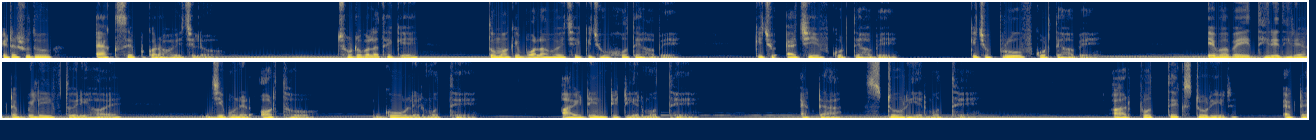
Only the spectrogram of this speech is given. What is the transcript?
এটা শুধু অ্যাকসেপ্ট করা হয়েছিল। ছোটবেলা থেকে তোমাকে বলা হয়েছে কিছু হতে হবে, কিছু অ্যাচিভ করতে হবে, কিছু প্রুভ করতে হবে। এভাবেই ধীরে ধীরে একটা বিলিফ তৈরি হয় জীবনের অর্থ গোলের মধ্যে আইডেন্টিটির মধ্যে, একটা স্টোরি এর মধ্যে। আর প্রত্যেক স্টোরির একটা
